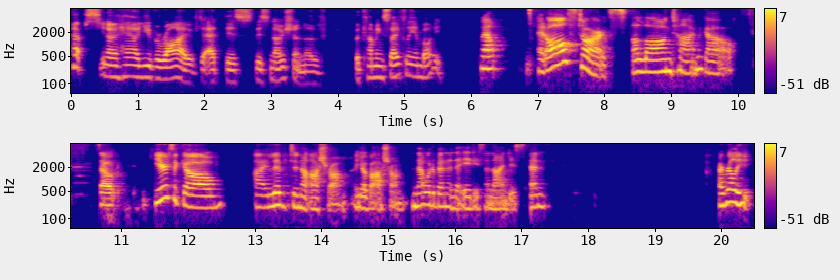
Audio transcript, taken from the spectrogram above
perhaps you know how you've arrived at this this notion of becoming safely embodied. Well, it all starts a long time ago. So years ago, I lived in an ashram, a yoga ashram, and that would have been in the 80s and 90s. And I really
